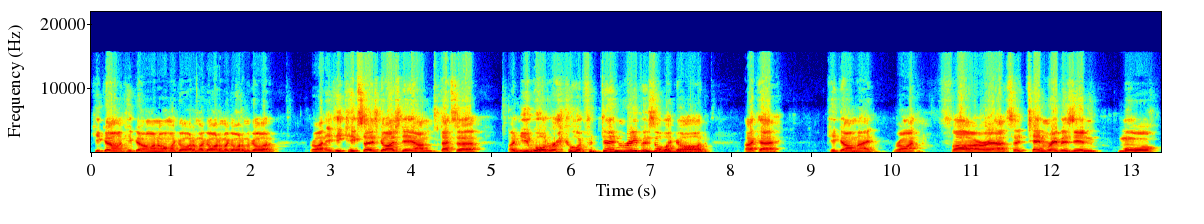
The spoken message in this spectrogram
keep going, keep going. Oh my god, oh my god, oh my god, oh my god. Right, if he keeps those guys down, that's a, a new world record for 10 Reapers. Oh my god. Okay, keep going, mate. Right, far out. So 10 Reapers in, more.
